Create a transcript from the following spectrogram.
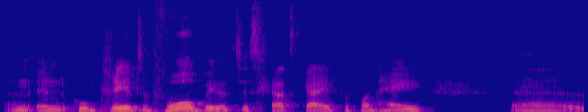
En in concrete voorbeeldjes gaat kijken van, hey, uh,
